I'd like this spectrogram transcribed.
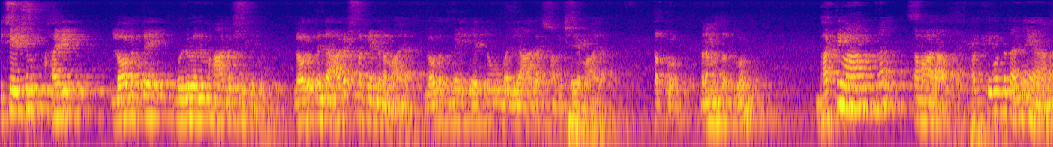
വിശേഷം ഹരി ലോകത്തെ മുഴുവനും ആകർഷിക്കുന്നു. ലോകത്തിന്റെ ആകർഷണ കേന്ദ്രമായ ലോകത്തിലെ ഏറ്റവും വലിയ ആകർഷണ വിഷയമായ തത്വം ബ്രഹ്മതത്വം ഭക്തി മാത്ര സമാരാധന ഭക്തി കൊണ്ട് തന്നെയാണ്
